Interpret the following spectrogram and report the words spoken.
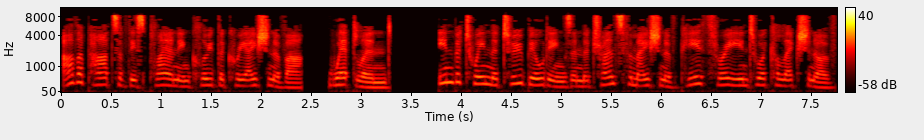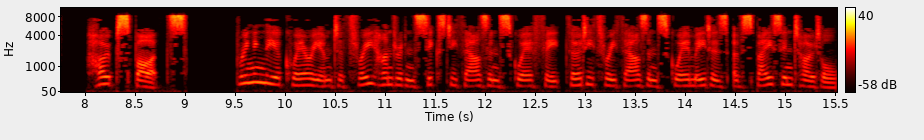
Other parts of this plan include the creation of a wetland in between the two buildings and the transformation of Pier 3 into a collection of hope spots, bringing the aquarium to 360,000 square feet 33,000 square meters of space in total.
